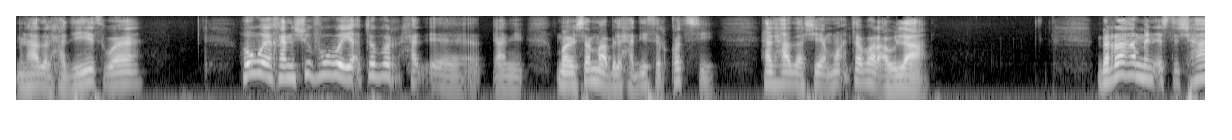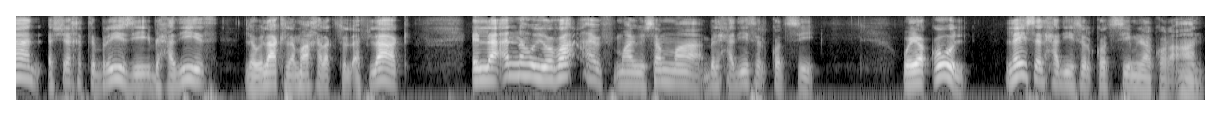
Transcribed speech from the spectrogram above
من هذا الحديث و هو خلينا نشوف هو يعتبر آه، يعني ما يسمى بالحديث القدسي. هل هذا شيء معتبر أو لا؟ بالرغم من استشهاد الشيخ التبريزي بحديث لولاك لما خلقت الأفلاك إلا أنه يضعف ما يسمى بالحديث القدسي ويقول ليس الحديث القدسي من القرآن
